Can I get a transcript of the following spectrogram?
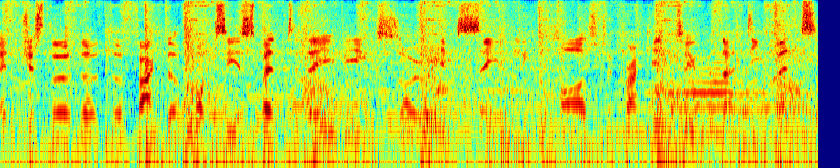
It's just the, the, the fact that Foxy has spent today being so insanely hard to crack into with that defense.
